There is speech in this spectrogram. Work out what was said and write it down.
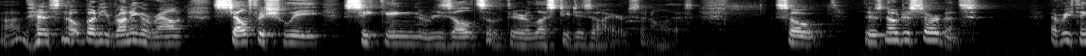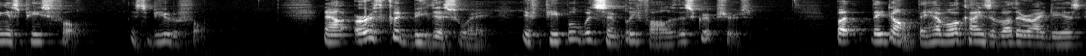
Uh, there's nobody running around selfishly seeking the results of their lusty desires and all this. So there's no disturbance. Everything is peaceful. It's beautiful. Now, earth could be this way if people would simply follow the scriptures. But they don't. They have all kinds of other ideas,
